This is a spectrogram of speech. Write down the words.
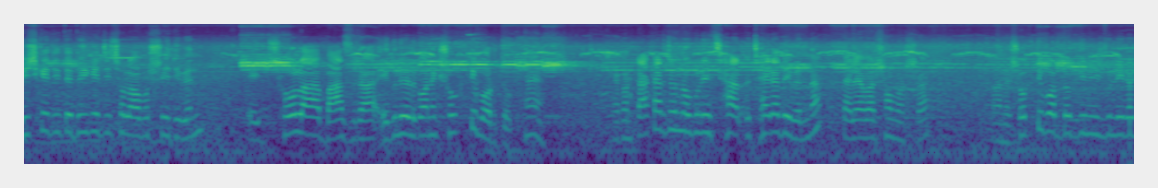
বিশ কেজিতে দুই কেজি ছোলা অবশ্যই দিবেন। এই ছোলা, বাজরা, এগুলি অনেক শক্তিবর্ধক হ্যাঁ? এখন টাকার জন্য ওগুলি ছাইরা দিবেন না তাহলে আবার সমস্যা। মানে শক্তিবর্ধক জিনিসগুলির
